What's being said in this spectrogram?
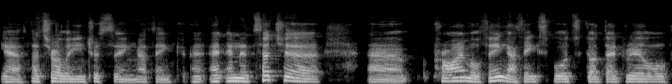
Yeah that's really interesting i think. And, and it's such a uh, primal thing i think sports got that real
